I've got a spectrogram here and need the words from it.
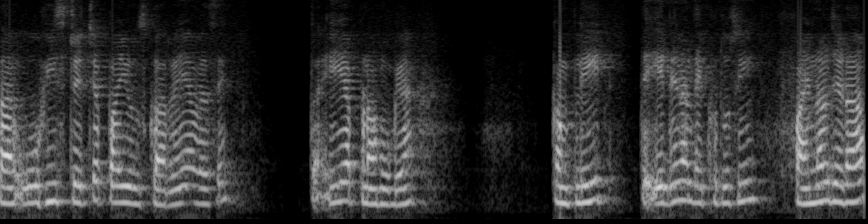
ਤਾਂ ਉਹੀ ਸਟਿਚ ਆਪਾਂ ਯੂਜ਼ ਕਰ ਰਹੇ ਹਾਂ ਵੈਸੇ। ਤਾਂ ਇਹ ਆਪਣਾ ਹੋ ਗਿਆ ਕੰਪਲੀਟ ਤੇ ਇਹਦੇ ਨਾਲ ਦੇਖੋ ਤੁਸੀਂ ਫਾਈਨਲ ਜਿਹੜਾ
